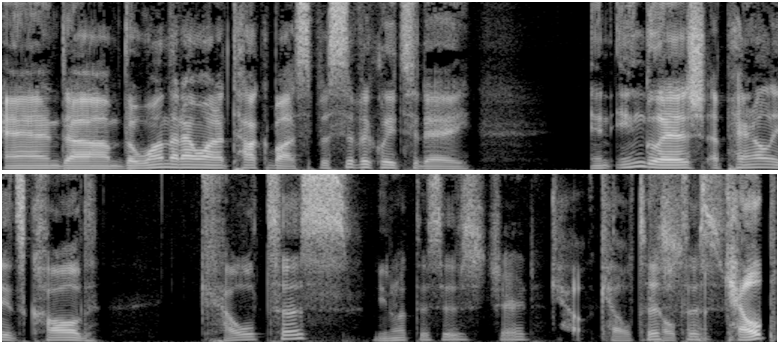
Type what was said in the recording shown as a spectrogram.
and um, the one that I want to talk about specifically today, in English, apparently it's called Keltus. You know what this is, Jared? Kel-? Keltis? kelp?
